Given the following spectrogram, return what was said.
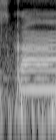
Christmas!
